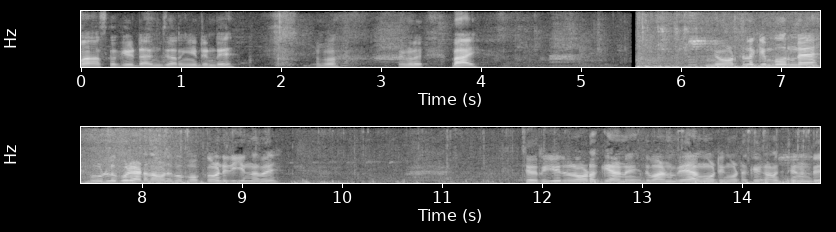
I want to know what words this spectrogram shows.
മാസ്ക് ഒക്കെ ഇട്ട് അഞ്ച് ഇറങ്ങിയിട്ടുണ്ട്. അപ്പോൾ ഞങ്ങൾ ബായ് നോർത്ത് ലക്കിംപൂറിന്റെ ഉള്ളിൽ കൂടിയാട്ടോ നമ്മളിപ്പോൾ പൊക്കോണ്ടിരിക്കുന്നത്. ചെറിയൊരു റോഡൊക്കെയാണ്. ഇത് വൺ വേ അങ്ങോട്ടും ഇങ്ങോട്ടൊക്കെ കണക്ഷൻ ഉണ്ട്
